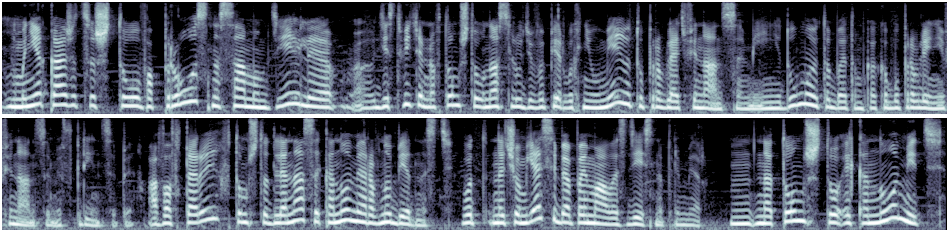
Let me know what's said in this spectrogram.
Мне кажется, что вопрос на самом деле э, действительно в том, что у нас люди, во-первых, не умеют управлять финансами и не думают об этом как об управлении финансами в принципе. А во-вторых, в том, что для нас экономия равно бедность. Вот на чем я себя поймала здесь, например на том, что экономить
